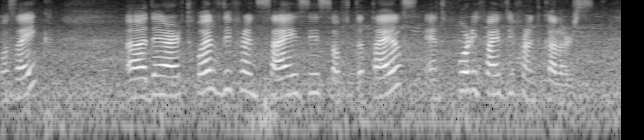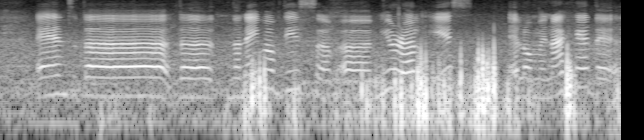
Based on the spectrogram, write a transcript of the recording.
mosaic. Uh, there are 12 different sizes of the tiles and 45 different colors. And the, the, the name of this uh, uh, mural is El Homenaje de,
